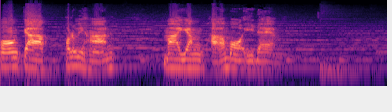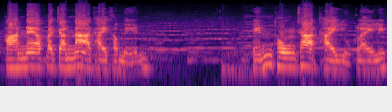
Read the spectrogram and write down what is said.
มองจากพระวิหารมายังผาหมออีแดง ผ่านแนวประจันหน้าไทยเขมร เห็นธงชาติไทยอยู่ไกลลิบ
